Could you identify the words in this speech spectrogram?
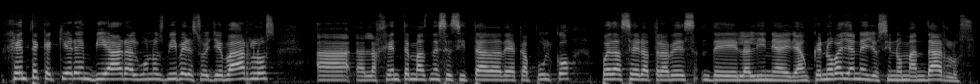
gente que quiere enviar algunos víveres o llevarlos a, la gente más necesitada de Acapulco pueda ser a través de la línea aérea, aunque no vayan ellos, sino mandarlos.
